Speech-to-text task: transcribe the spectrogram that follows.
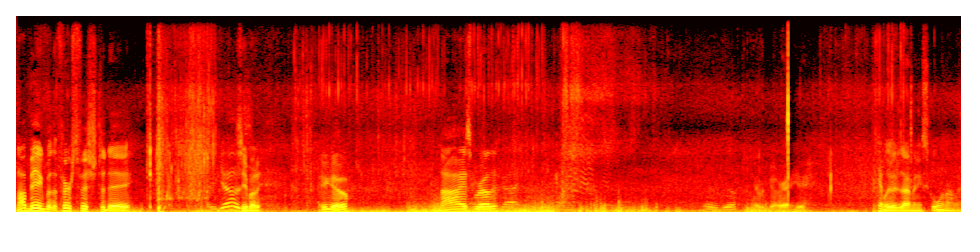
Not big, but the first fish today. There he goes. See you, buddy. There you go. Nice, brother. There we go. There we go, right here. I can't believe there's that many schooling out there.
